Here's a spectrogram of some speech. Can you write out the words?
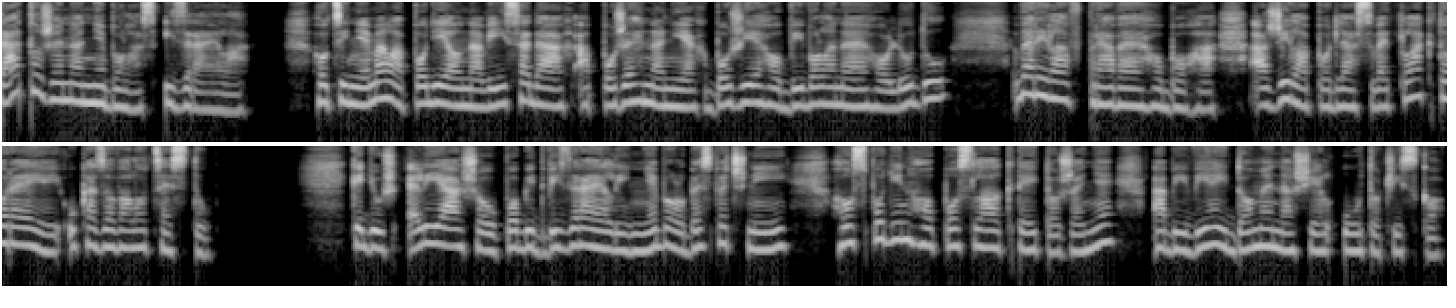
Táto žena nebola z Izraela. Hoci nemala podiel na výsadách a požehnaniach Božieho vyvoleného ľudu, verila v pravého Boha a žila podľa svetla, ktoré jej ukazovalo cestu. Keď už Eliášov pobyt v Izraeli nebol bezpečný, hospodin ho poslal k tejto žene, aby v jej dome našiel útočisko.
